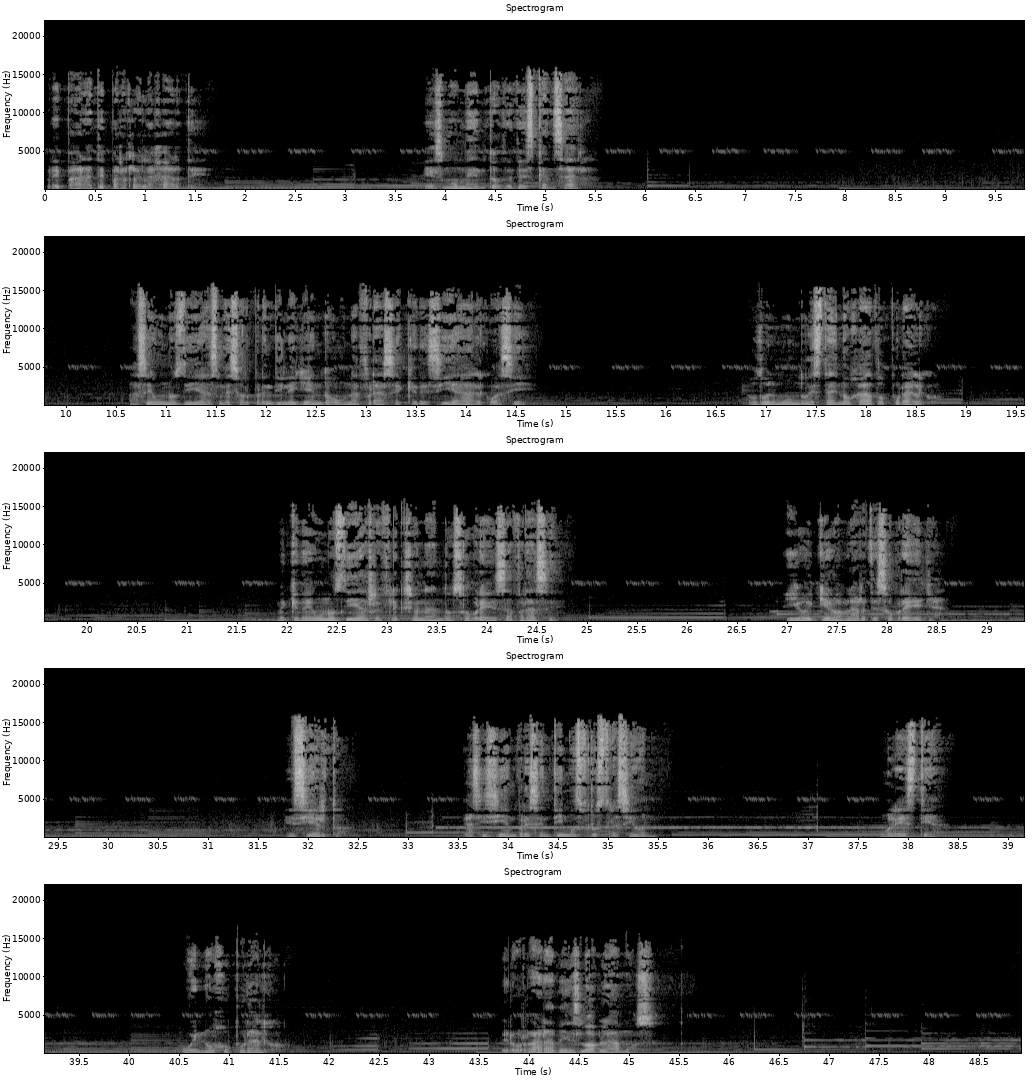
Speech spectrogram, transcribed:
Prepárate para relajarte. Es momento de descansar. Hace unos días me sorprendí leyendo una frase que decía algo así. Todo el mundo está enojado por algo. Me quedé unos días reflexionando sobre esa frase y hoy quiero hablarte sobre ella. Es cierto, casi siempre sentimos frustración, molestia, o enojo por algo, pero rara vez lo hablamos.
